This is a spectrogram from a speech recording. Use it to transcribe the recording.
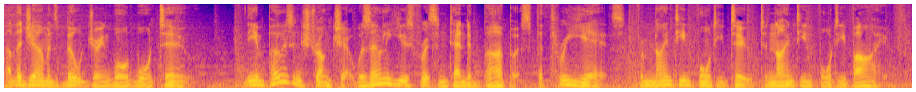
that the Germans built during World War II. The imposing structure was only used for its intended purpose for three years, from 1942 to 1945.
